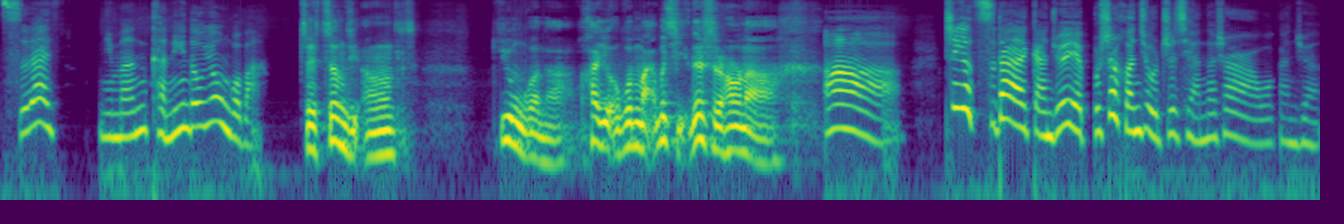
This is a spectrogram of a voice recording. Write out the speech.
磁带你们肯定都用过吧？这正经用过呢，还有过买不起的时候呢。啊，这个磁带感觉也不是很久之前的事儿啊，我感觉。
